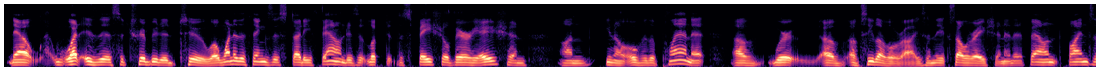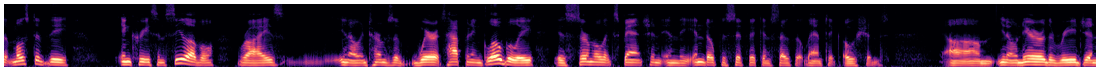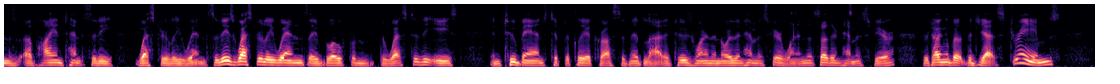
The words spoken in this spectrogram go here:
now what is this attributed to? Well, one of the things this study found is it looked at the spatial variation on, you know, over the planet of where of, of sea level rise and the acceleration and it found finds that most of the increase in sea level rise you know in terms of where it's happening globally is thermal expansion in the Indo-Pacific and South Atlantic oceans um, you know near the regions of high intensity westerly winds so these westerly winds they blow from the west to the east in two bands typically across the mid latitudes, one in the northern hemisphere, one in the southern hemisphere. So we're talking about the jet streams,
